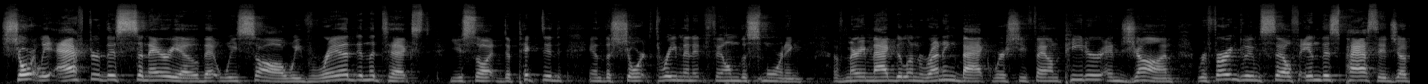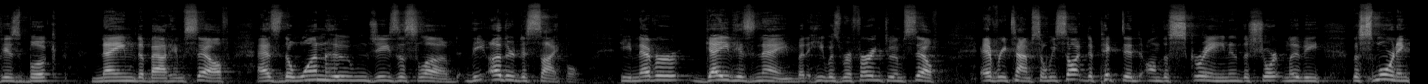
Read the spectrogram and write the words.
shortly after this scenario that we saw. We've read in the text, you saw it depicted in the short three minute film this morning of Mary Magdalene running back where she found Peter and John referring to himself in this passage of his book named about himself as the one whom Jesus loved, the other disciple. He never gave his name, but he was referring to himself every time. So we saw it depicted on the screen in the short movie this morning,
